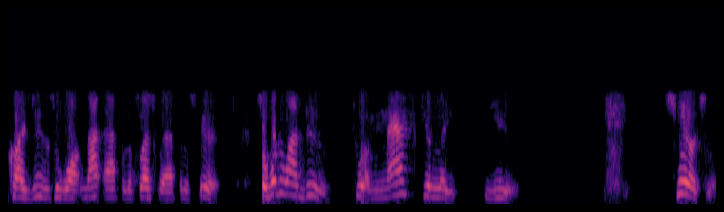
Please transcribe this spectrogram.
Christ Jesus who walk not after the flesh but after the spirit. So what do I do to emasculate you spiritually.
